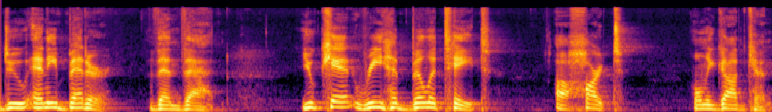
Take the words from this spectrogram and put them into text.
do any better than that. You can't rehabilitate a heart, only God can.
